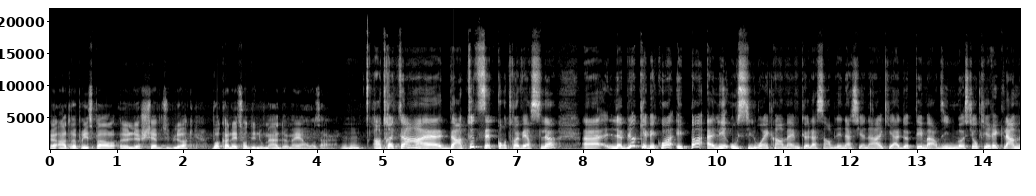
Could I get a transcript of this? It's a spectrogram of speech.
euh, entreprise par euh, le chef du Bloc, va connaître son dénouement demain à 11 heures. Mhm. Entre-temps, euh, dans toute cette controverse-là, le Bloc québécois n'est pas allé aussi loin quand même que l'Assemblée nationale qui a adopté mardi une motion qui réclame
